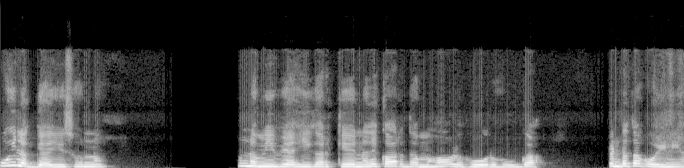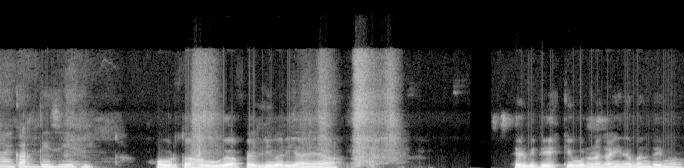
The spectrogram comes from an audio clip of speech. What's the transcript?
ਉਹੀ ਲੱਗਿਆ ਜੀ ਸੁਣਨ। ਨਵੀਂ ਵਿਆਹੀ ਕਰਕੇ ਇਹਨਾਂ ਦੇ ਘਰ ਦਾ ਮਾਹੌਲ ਹੋਰ ਹੋਊਗਾ। ਪਿੰਡ ਤਾਂ ਕੋਈ ਨਹੀਂ ਐ ਕਰਦੀ ਸੀ ਇਹ। ਹੋਰ ਤਾਂ ਹੋਊਗਾ ਪਹਿਲੀ ਵਾਰੀ ਆਏ ਆ। ਫਿਰ ਵੀ ਦੇਖ ਕੇ ਬੋਲਣਾ ਚਾਹੀਦਾ ਬੰਦੇ ਨੂੰ।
